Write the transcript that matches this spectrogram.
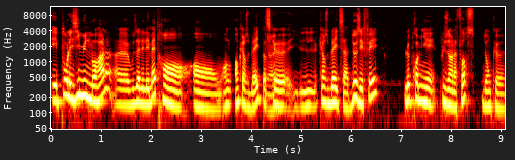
et pour les immunes morales, euh, vous allez les mettre en, en, Curse Blade, parce que Curse Blade, ça a deux effets. Le premier, plus 1 à la force, donc euh,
